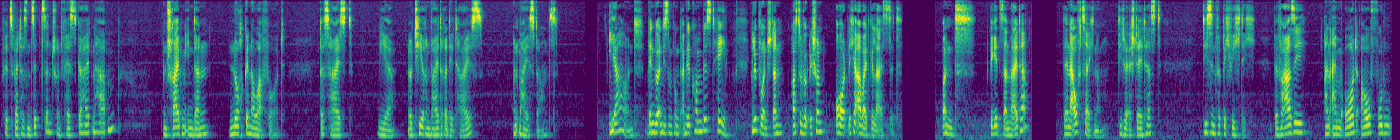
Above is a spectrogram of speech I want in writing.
für 2017 schon festgehalten haben und schreiben ihn dann noch genauer fort. Das heißt, wir notieren weitere Details und Milestones. Ja, und wenn du an diesem Punkt angekommen bist, hey, Glückwunsch, dann hast du wirklich schon ordentliche Arbeit geleistet. Und wie geht's dann weiter? Deine Aufzeichnungen, die du erstellt hast, die sind wirklich wichtig. Bewahr sie an einem Ort auf, wo du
